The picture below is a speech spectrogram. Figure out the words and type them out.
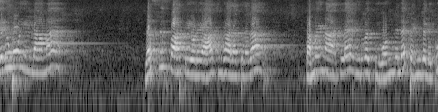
எதுவும் இல்லாம ஜஸ்டிஸ் பார்ட்டியுடைய ஆட்சி காலத்துல தான் தமிழ்நாட்டுல இருபத்தி ஒண்ணுல பெண்களுக்கு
